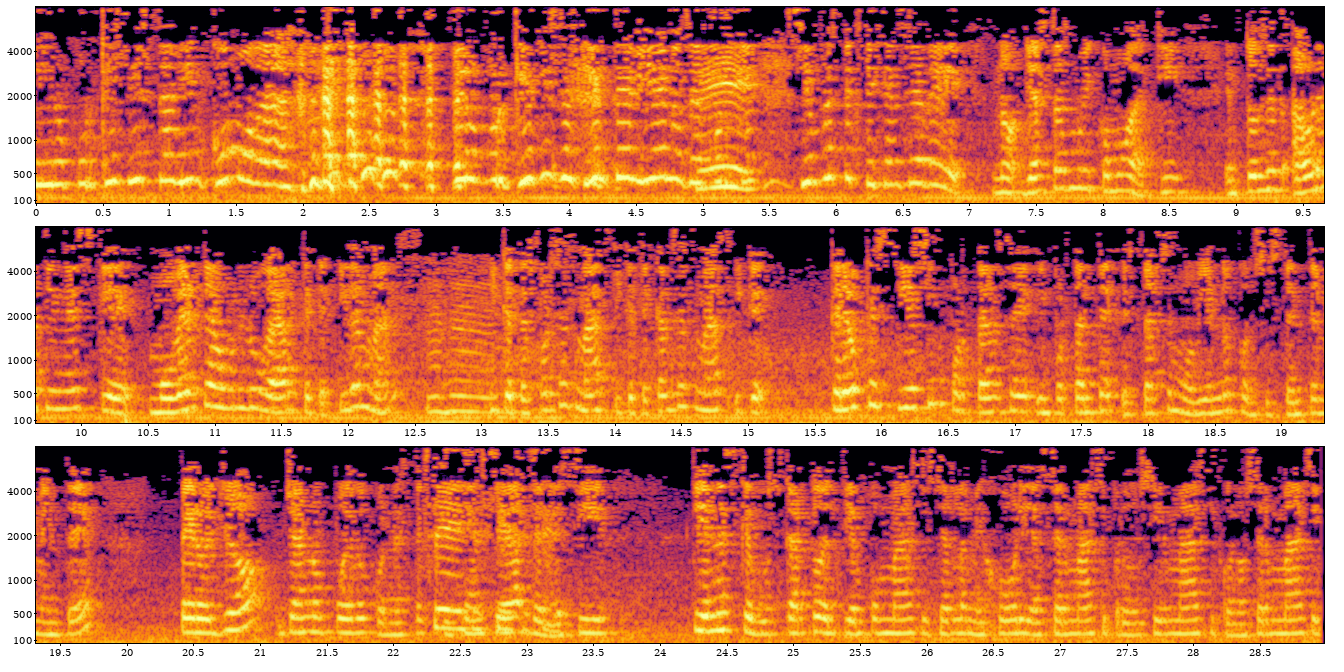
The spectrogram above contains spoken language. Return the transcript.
Pero ¿por qué si está bien cómoda? Pero ¿por qué si se siente bien? O sea, Sí. ¿por qué siempre esta exigencia de, no, ya estás muy cómoda aquí, entonces ahora tienes que moverte a un lugar que te pida más y que te esfuerces más y que te canses más y que creo que sí es importante, importante estarse moviendo consistentemente, pero yo ya no puedo con esta exigencia de decir tienes que buscar todo el tiempo más y ser la mejor y hacer más y producir más y conocer más y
